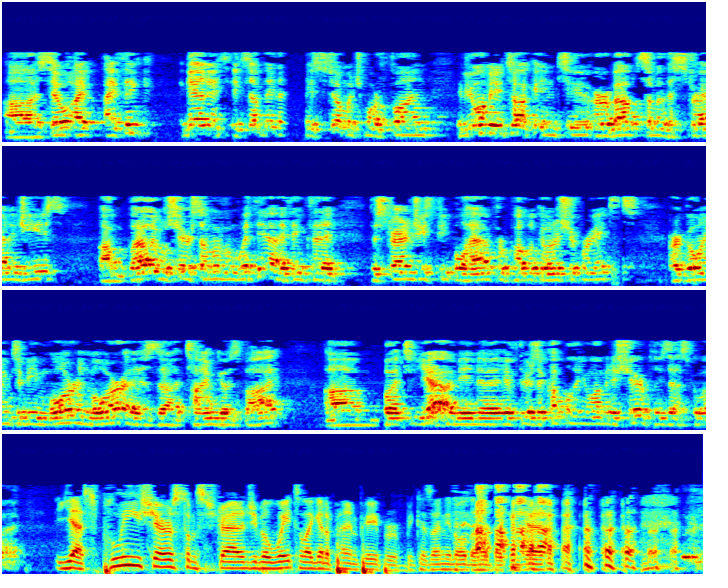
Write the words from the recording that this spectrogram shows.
Uh, so I, I think, again, it's, it's something that is so much more fun. If you want me to talk into or about some of the strategies, um, gladly will share some of them with you. I think that the strategies people have for public ownership rates are going to be more and more as uh, time goes by. Um, but yeah, I mean, uh, if there's a couple that you want me to share, please ask away. Yes, please share some strategy, but wait till I get a pen and paper because I need all the help I can get.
